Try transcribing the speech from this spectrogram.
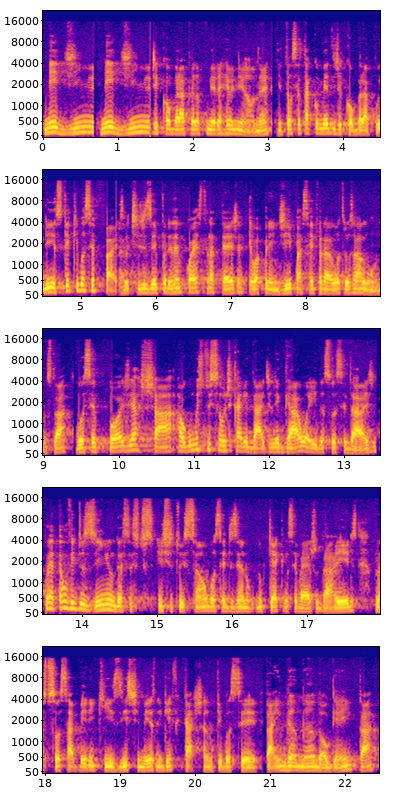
medinho, medinho de cobrar pela primeira reunião, né? Então você está com medo de cobrar por isso? O que que você faz? Vou te dizer, por exemplo, qual é a estratégia que eu aprendi e passei para outros alunos, tá? Você pode achar alguma instituição de caridade legal aí da sua cidade. Põe até um videozinho dessa instituição, você dizendo no que é que você vai ajudar eles, para as pessoas saberem que existe mesmo, ninguém ficar achando que você está enganando alguém, tá?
